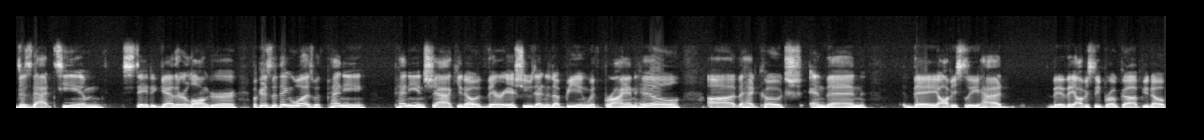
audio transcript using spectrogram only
does that team stay together longer? Because the thing was with Penny, Penny and Shaq, you know, their issues ended up being with Brian Hill, uh, the head coach, and then they obviously had they, they obviously broke up. You know,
